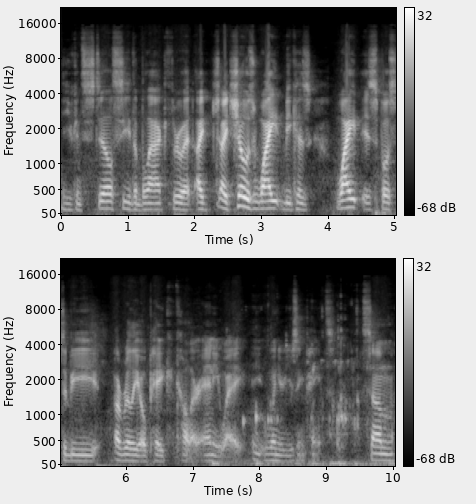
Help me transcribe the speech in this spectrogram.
you can still see the black through it. I, I chose white because white is supposed to be a really opaque color anyway when you're using paints. Some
